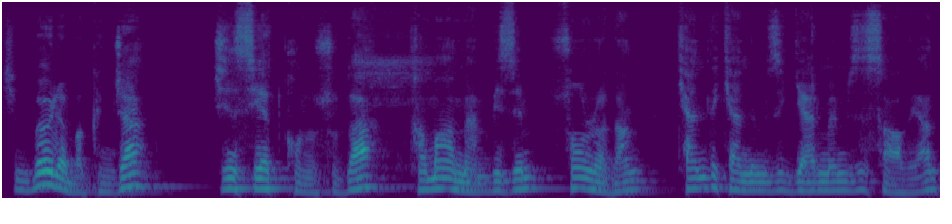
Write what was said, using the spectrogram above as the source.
Şimdi böyle bakınca cinsiyet konusu da tamamen bizim sonradan kendi kendimizi germemizi sağlayan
